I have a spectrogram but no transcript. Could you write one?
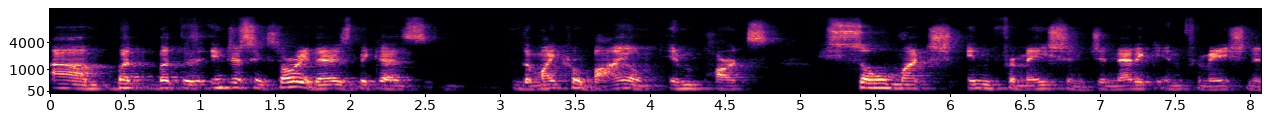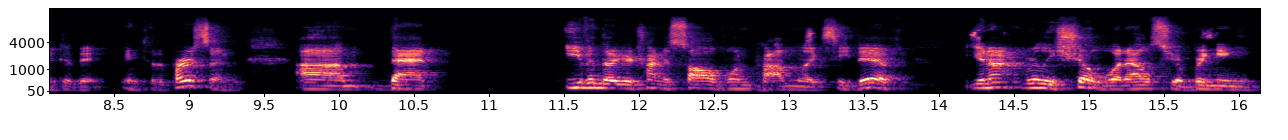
um, but but the interesting story there is because the microbiome imparts so much information, genetic information into the into the person um, that even though you're trying to solve one problem like C. diff, you're not really sure what else you're bringing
